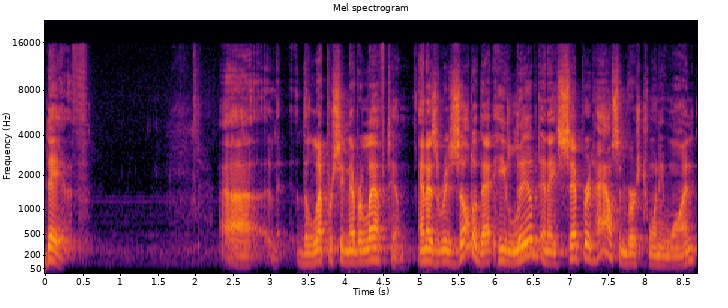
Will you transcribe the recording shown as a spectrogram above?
death. Uh, the leprosy never left him. And as a result of that, he lived in a separate house in verse 21,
